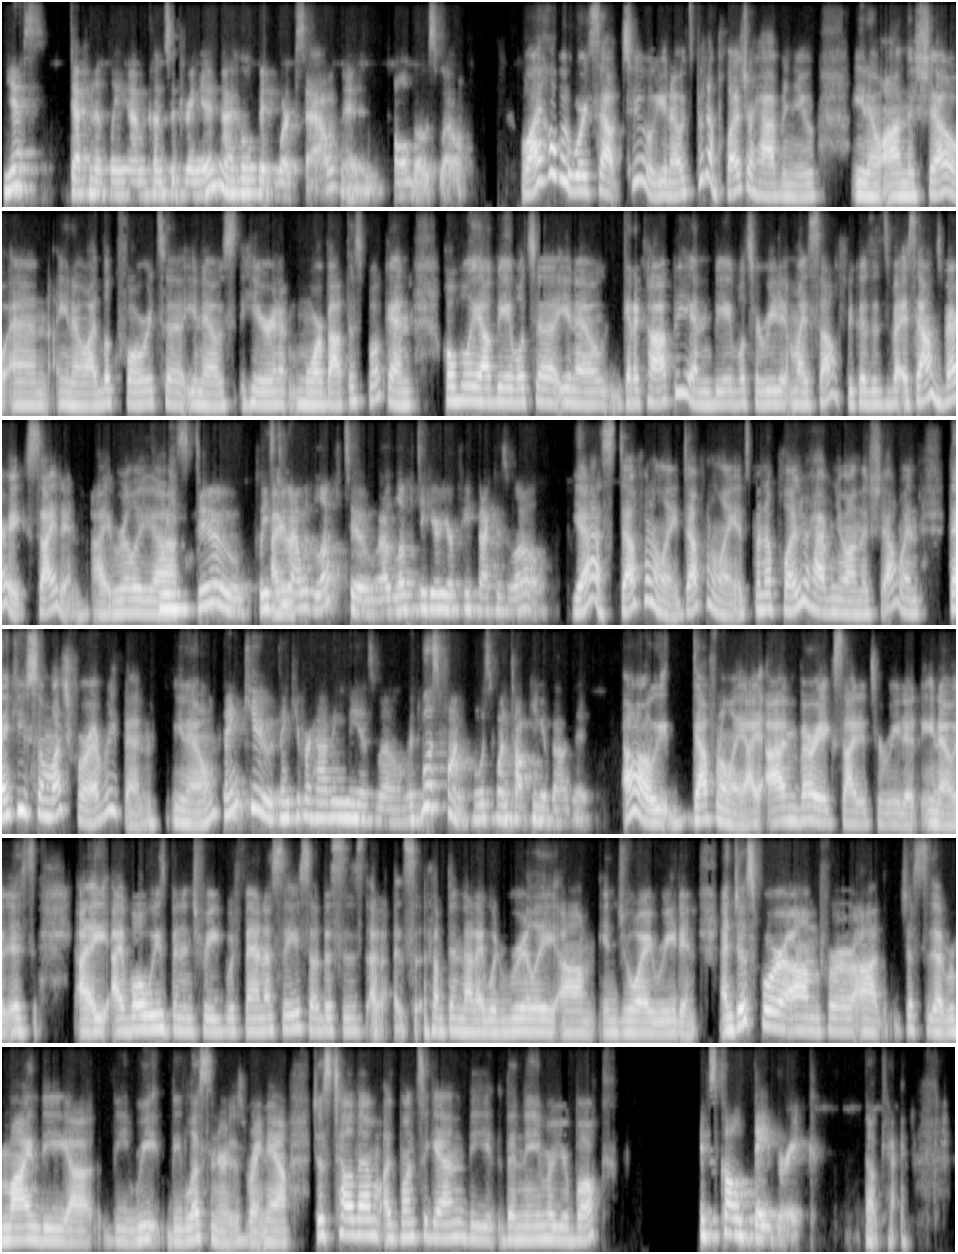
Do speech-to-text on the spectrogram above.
Yes, definitely. I'm considering it. I hope it works out and all goes well. Well, I hope it works out too. You know, it's been a pleasure having you, you know, on the show. And, you know, I look forward to, you know, hearing more about this book and hopefully I'll be able to, you know, get a copy and be able to read it myself because it's, it sounds very exciting. I really, uh, Please do. Please I- do. I would love to. I would love to hear your feedback as well. yes, definitely, definitely. It's been a pleasure having you on the show and thank you so much for everything, you know? Thank you. Thank you for having me as well. It was fun. It was fun talking about it. Oh, definitely. I, I'm very excited to read it. You know, it's, I, I've always been intrigued with fantasy. So this is uh, something that I would really um, enjoy reading. And just for, um, for, uh, just to remind the, uh, the re the listeners right now, just tell them uh, once again, the, the name of your book. It's called Daybreak. Okay.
